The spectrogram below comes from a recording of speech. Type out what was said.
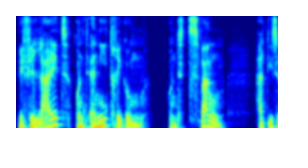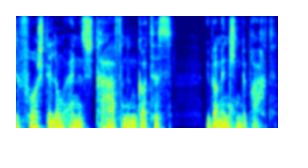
Wie viel Leid und Erniedrigung und Zwang hat diese Vorstellung eines strafenden Gottes über Menschen gebracht.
